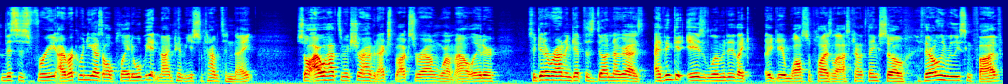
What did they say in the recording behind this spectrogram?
this is free, I recommend you guys all play it. It will be at 9 p.m. Eastern time tonight. So I will have to make sure I have an Xbox around where I'm out later to get around and get this done. Now, guys, I think it is limited, like, like while supplies last kind of thing. So if they're only releasing five,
